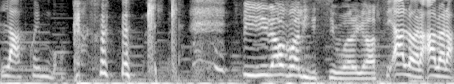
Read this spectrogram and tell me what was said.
l'acqua in bocca Finirà malissimo, ragazzi. Allora, allora,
